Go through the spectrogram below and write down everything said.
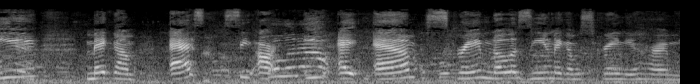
E. Make them S C R E A M. Scream. Nola Z, make them scream. You heard me.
